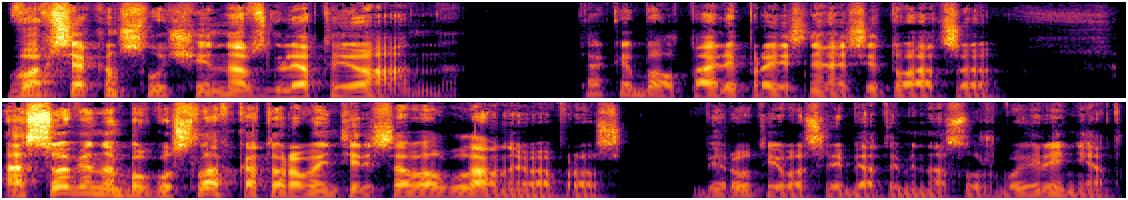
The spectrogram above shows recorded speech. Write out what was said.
Во всяком случае, на взгляд Иоанна. Так и болтали, проясняя ситуацию. Особенно Богуслав, которого интересовал главный вопрос. Берут его с ребятами на службу или нет.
